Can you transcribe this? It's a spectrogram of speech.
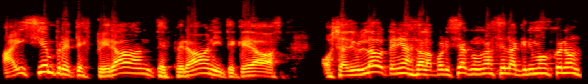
Ahí siempre te esperaban, te esperaban y te quedabas. O sea, de un lado tenías a la policía con gases lacrimógenos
